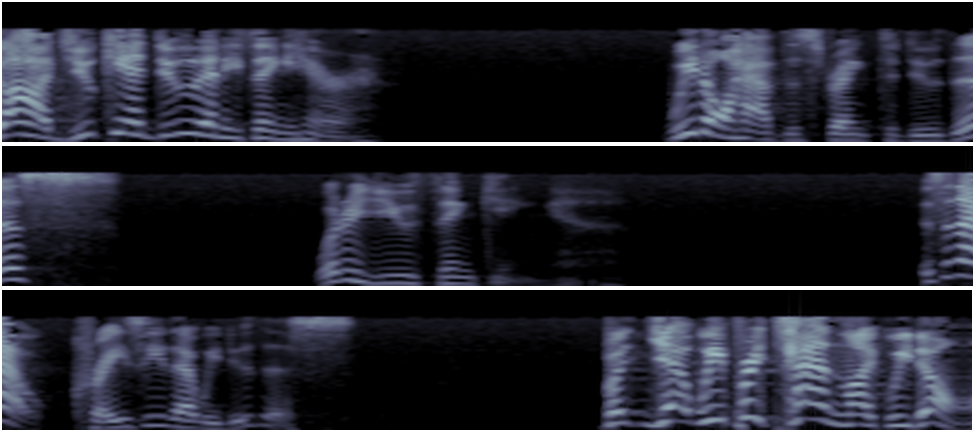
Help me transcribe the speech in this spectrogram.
God, you can't do anything here. We don't have the strength to do this. What are you thinking? Isn't that crazy that we do this? But yet we pretend like we don't.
